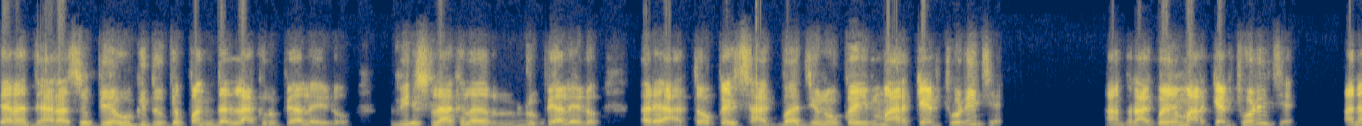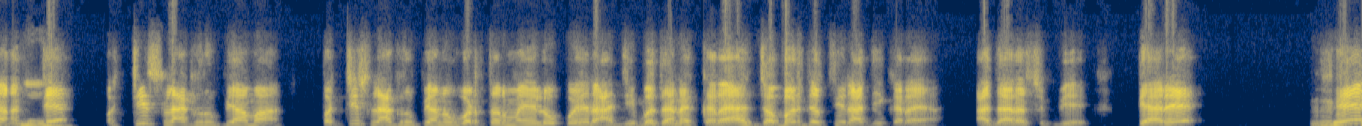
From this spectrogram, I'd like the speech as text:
ત્યારે ધારાસભ્ય એવું કીધું કે પંદર લાખ રૂપિયા લઈ લો વીસ લાખ રૂપિયા લઈ લો. અરે આ તો કઈ શાકભાજીનું કઈ માર્કેટ થોડી છે? આ શાકભાજી માર્કેટ થોડી છે? અને અંતે પચીસ લાખ રૂપિયામાં પચીસ લાખ રૂપિયાનું વળતરમાં એ લોકોએ રાજી બધાને કરાયા જબરજસ્તી રાજી કરાયા આ ધારાસભ્યએ. ત્યારે મેં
